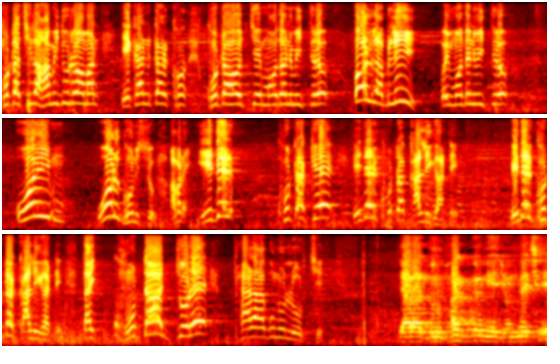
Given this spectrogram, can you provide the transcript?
খোঁটা ছিল হামিদুর রহমান এখানকার খোঁটা হচ্ছে মদন মিত্র ও লাভলি ওই মদন মিত্র ওই ওর ঘনিষ্ঠ। আবার এদের খোঁটাকে এদের খোঁটা কালীঘাটে। এদের খোঁটা কালীঘাটে। তাই খোঁটা জোরে ভেড়াগুলো লড়ছে। যারা দুর্ভাগ্য নিয়ে জন্মেছে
